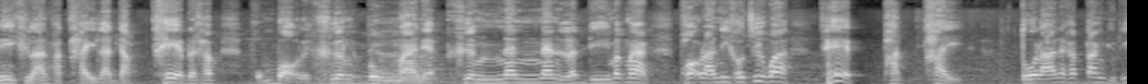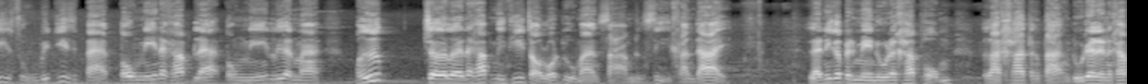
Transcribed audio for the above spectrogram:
นี่คือร้านผัดไทยระดับเทพนะครับ ผมบอกเลยเครื่องปรุงมาเนี่ยเครื่องแน่นๆและดีมากๆ เพราะร้านนี้เขาชื่อว่าเทพผัดไทย ตัวร้านนะครับตั้งอยู่ที่สุขวิท 28 ตรงนี้นะครับ และตรงนี้เลื่อนมาปุ๊บเจอเลยนะครับ มีที่จอดรถอยู่ประมาณ 3-4 คันได้ และนี่ก็เป็นเมนูนะครับผมราคาต่างๆ ดูได้เลยนะครับ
